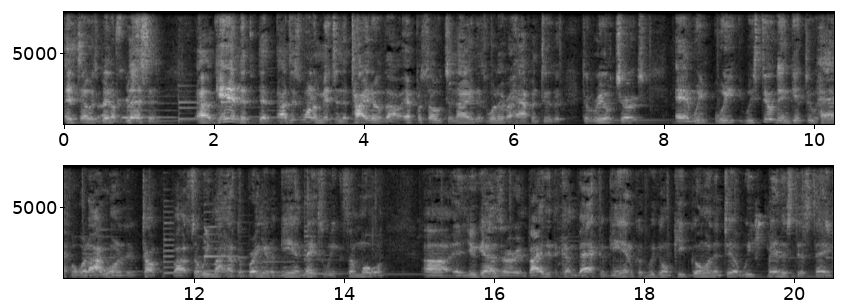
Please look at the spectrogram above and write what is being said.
and so it's been a blessing. Uh, again, the, the, I just want to mention the title of our episode tonight is "Whatever Happened to the the Real Church," and we we we still didn't get through half of what I wanted to talk about, so we might have to bring it again next week some more. Uh, and you guys are invited to come back again because we're going to keep going until we finish this thing.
